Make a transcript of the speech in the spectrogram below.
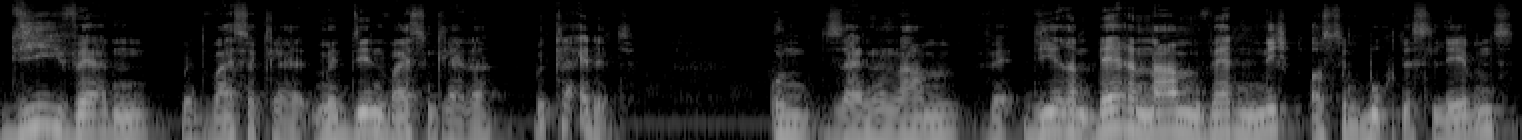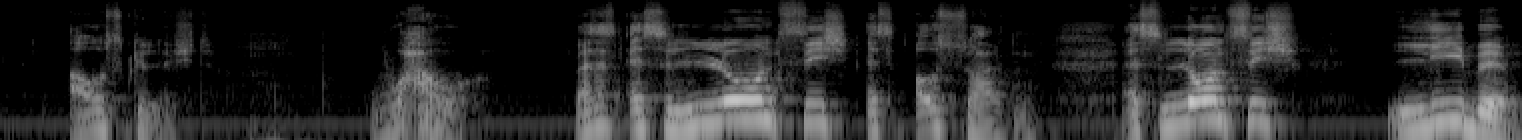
die werden mit, weißer Kleid, mit den weißen Kleidern bekleidet. Und seine Namen, deren, deren Namen werden nicht aus dem Buch des Lebens ausgelöscht. Wow! Das heißt, es lohnt sich, es auszuhalten. Es lohnt sich, Liebe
